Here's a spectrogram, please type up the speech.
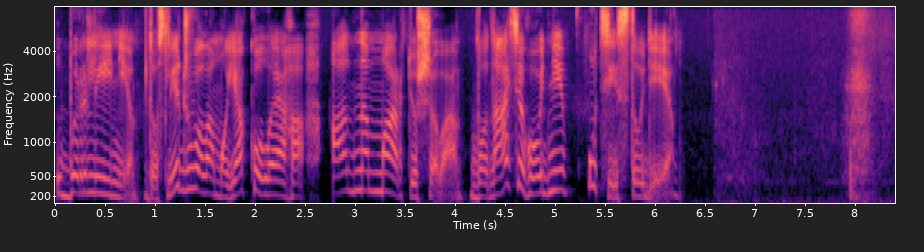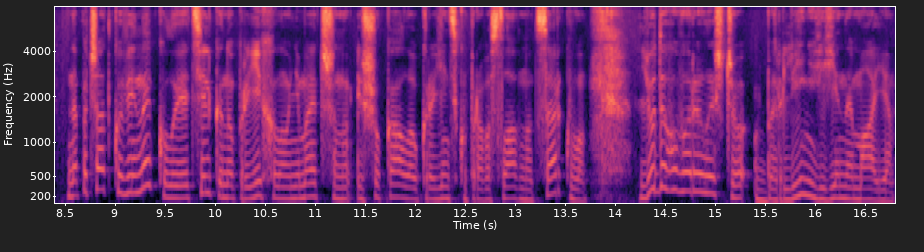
у Берліні, досліджувала моя колега Анна Мартюшева. Вона сьогодні у цій студії. На початку війни, коли я тільки но приїхала у Німеччину і шукала українську православну церкву, люди говорили, що в Берліні її немає.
